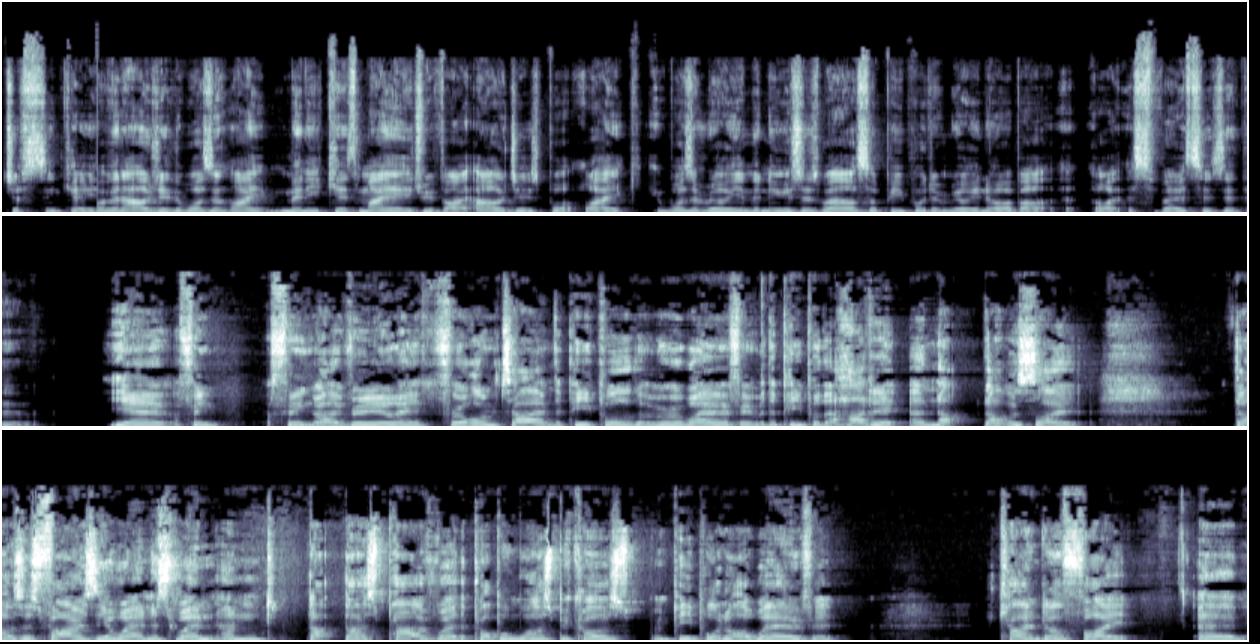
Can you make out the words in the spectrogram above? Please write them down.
just in case. With an allergy, there wasn't like many kids my age with like allergies, but like it wasn't really in the news as well, so people didn't really know about like the severities, did they? Yeah, I think I think like really for a long time the people that were aware of it were the people that had it, and that that was like that was as far as the awareness went, and that that's part of where the problem was because when people are not aware of it, kind of like um,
